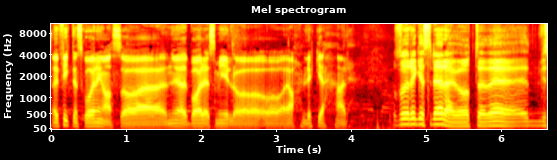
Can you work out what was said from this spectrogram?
når vi fikk den skåringa. Så uh, nå er det bare smil og, og ja, lykke her. Og så registrerer jeg jo at det, vi,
